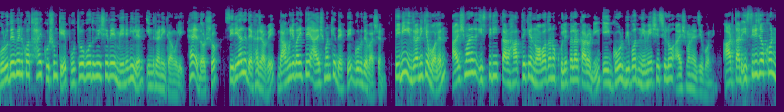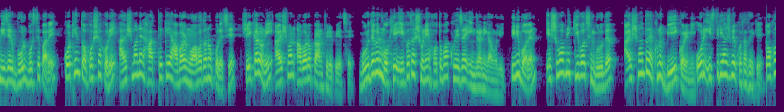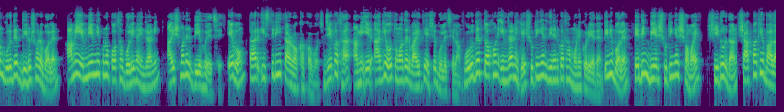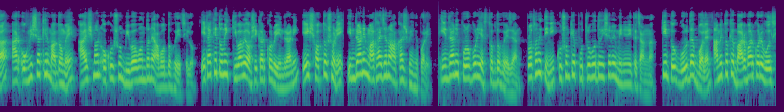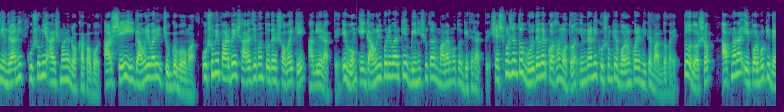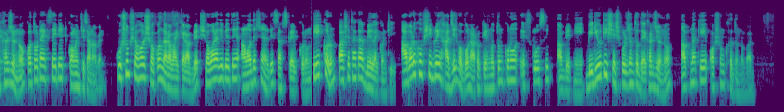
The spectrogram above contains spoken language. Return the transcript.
গুরুদেবের কথায় কুসুমকে পুত্রবধূ হিসেবে মেনে নিলেন ইন্দ্রাণী গাঙ্গুলি। হ্যাঁ দর্শক, সিরিয়ালে দেখা যাবে, গাঙ্গুলি বাড়িতে আয়ুষ্মানকে দেখতে গুরুদেব আসেন। তিনি ইন্দ্রাণীকে বলেন, আয়ুষ্মানের স্ত্রী তার হাত থেকে নবাদনও খুলে ফেলার কারণেই এই ঘোর বিপদ নেমে এসেছিল আয়ুষ্মানের জীবনে। আর তার স্ত্রী যখন নিজের ভুল বুঝতে পারে, কঠিন তপস্যা করে আয়ুষ্মানের হাত থেকে আবার নোয়াবাদনও পড়েছে, সেই কারণেই আয়ুষ্মান আবারও প্রাণ ফিরে পেয়েছে। গুরুদেবের মুখে একথা শুনে হতবাক হয়ে যায় ইন্দ্রাণী গাঙ্গুলি। তিনি বলেন, এসব আপনি কি বলছেন গুরুদেব? আয়ুষ্মান তো এখনও বিয়েই করেনি। ওর স্ত্রী আসবে কোথা থেকে? তখন গুরুদেব দৃঢ়স্বরে বলেন, আমি এমনি এমনি কোনো কথা বলি না, ইন্দ্রাণী। আয়ুষ্মানের বিয়ে হয়েছে এবং তার স্ত্রী তার রক্ষা কবচ। যে কথা আমি এর আগেও তোমাদের বাড়িতে এসে বলেছিলাম। গুরুদেব তখন ইন্দ্রাণীকে শুটিং এর দিনের কথা মনে করিয়ে দেন। তিনি বলেন, সেদিন বিয়ের শুটিং এর সময় সিঁদুর দান, সাত পাখি বাঁধা আর অগ্নিসাক্ষীর মাধ্যমে আয়ুষ্মান ও কুসুম বিবাহ বন্ধনে আবদ্ধ হয়েছিল। এটাকে তুমি কীভাবে অস্বীকার করবে, ইন্দ্রাণী? এই সত্য শুনে ইন্দ্রাণীর মাথায় যেন আকাশ ভেঙে পড়ে। ইন্দ্রাণী পুরোপুরি স্তব্ধ হয়ে যান। প্রথমে তিনি কুসুমকে পুত্রবধূ হিসেবে মেনে নিতে চান না। কিন্তু গুরুদেব বলেন, আমি তোকে বারবার করে বলছি, ইন্দ্রাণী কুসুমি আয়ুষ্মানের রক্ষা কবচ, আর সেই গাঙ্গুলি বাড়ির যোগ্য বৌমা। কুসুমি পারবে সারা জীবন তোদের সবাইকে আগলে রাখতে এবং এই গাঙ্গুলি পরিবারকে বিনিসুতার মালার মতো গেঁথে রাখতে। শেষ পর্যন্ত গুরুদেবের কথা মতো ইন্দ্রাণী কুসুমকে বরণ করে নিতে বাধ্য হয়। তো দর্শক, আপনারা এই পর্বটি দেখার জন্য কতটা এক্সাইটেড কমেন্টে জানাবেন। কুসুম সহ সকল ধারাবাহিকের আপডেট সবার আগে পেতে আমাদের চ্যানেলটি সাবস্ক্রাইব করুন। ক্লিক করুন পাশে থাকা বেল আইকনটি। আবারও খুব শীঘ্রই হাজির হব নাটকের নতুন কোনো এক্সক্লুসিভ আপডেট নিয়ে। ভিডিওটি শেষ পর্যন্ত দেখার জন্য আপনাকে অসংখ্য ধন্যবাদ।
